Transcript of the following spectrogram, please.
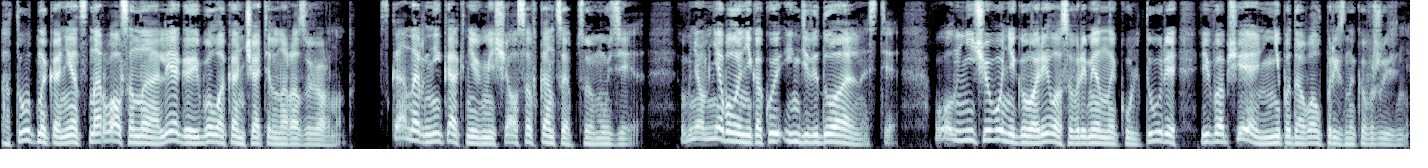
А тут, наконец, нарвался на Олега и был окончательно развернут. Сканер никак не вмещался в концепцию музея. В нем не было никакой индивидуальности. Он ничего не говорил о современной культуре и вообще не подавал признаков жизни.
